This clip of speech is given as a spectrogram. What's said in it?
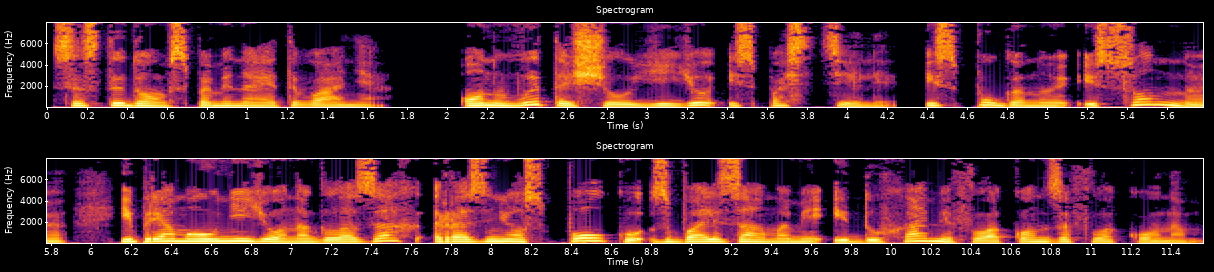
со стыдом вспоминает Ваня, он вытащил ее из постели, испуганную и сонную, и прямо у нее на глазах разнес полку с бальзамами и духами флакон за флаконом.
